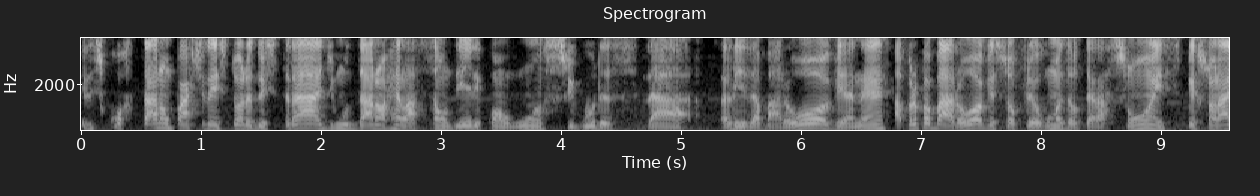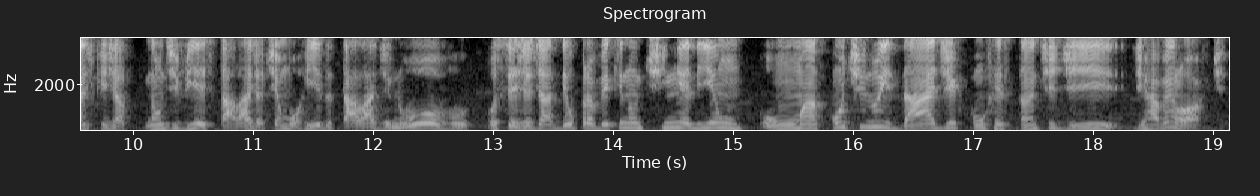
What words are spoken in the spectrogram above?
Eles cortaram parte da história do Strade, mudaram a relação dele com algumas figuras da ali da Baróvia, né? A própria Baróvia sofreu algumas alterações, personagem que já não devia estar lá, já tinha morrido, está lá de novo. Ou seja, já deu para ver que não tinha ali um, uma continuidade com o restante de, de Ravenloft.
